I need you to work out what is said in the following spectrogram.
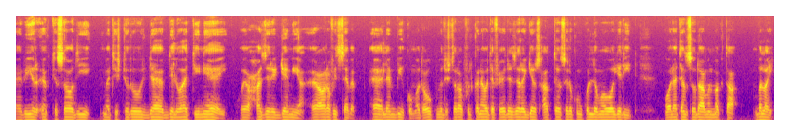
خبير اقتصادي ما تشتروش دهب دلوقتي نهائي ويحذر الجميع. اعرف السبب. أهلا بكم أدعوكم للاشتراك في القناة وتفعيل زر الجرس حتى يصلكم كل ما هو جديد. ولا تنسوا دعم المقطع بلايك.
